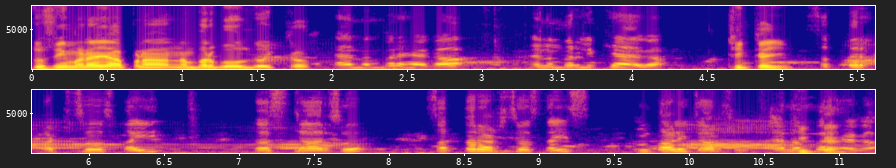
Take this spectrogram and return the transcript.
ਤੁਸੀਂ ਮੜਾ ਜਿਹਾ ਆਪਣਾ ਨੰਬਰ ਬੋਲ ਦਿਓ ਇੱਕ। ਇਹ ਨੰਬਰ ਹੈਗਾ ਇਹ ਨੰਬਰ ਲਿਖਿਆ ਹੈਗਾ। ਠੀਕ ਹੈ ਜੀ। 70827 10400 70827 39400 ਇਹ ਠੀਕ ਨੰਬਰ ਹੈ। ਹੈਗਾ।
